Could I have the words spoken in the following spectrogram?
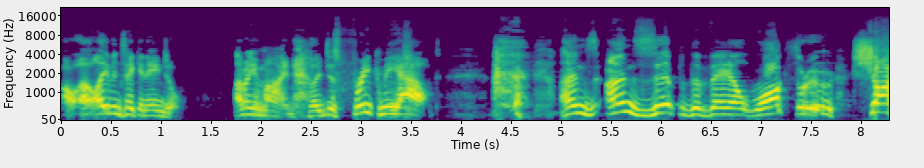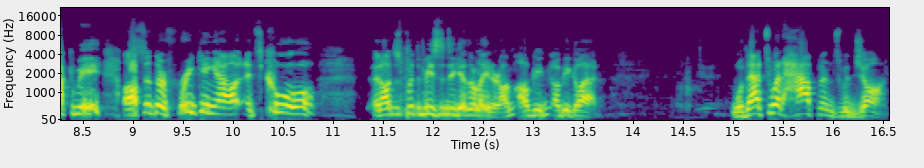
I'll, I'll even take an angel. I don't even mind. Like, just freak me out. Un- unzip the veil, walk through, shock me. I'll sit there freaking out. It's cool, and I'll just put the pieces together later. i will be, I'll be glad. Well, that's what happens with John.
